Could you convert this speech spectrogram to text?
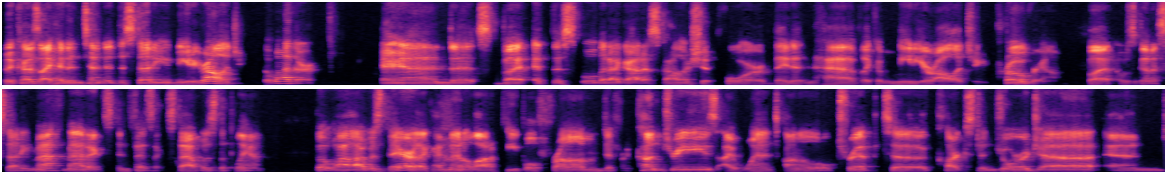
because I had intended to study meteorology, the weather. And, uh, but at the school that I got a scholarship for, they didn't have like a meteorology program, but I was going to study mathematics and physics. That was the plan. But while I was there, like I met a lot of people from different countries. I went on a little trip to Clarkston, Georgia, and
